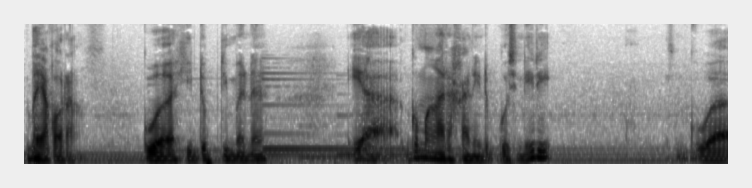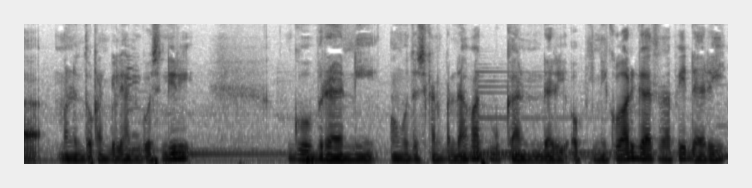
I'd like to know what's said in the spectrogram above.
banyak orang. Gue hidup di mana ya gue mengarahkan hidup gue sendiri. Gue menentukan pilihan gue sendiri. Gue berani memutuskan pendapat bukan dari opini keluarga tetapi dari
